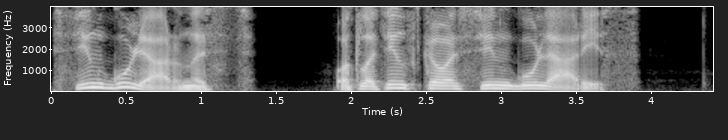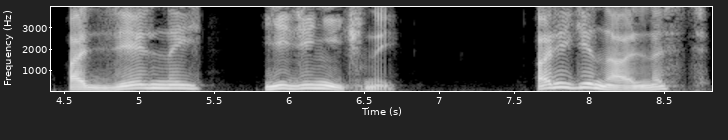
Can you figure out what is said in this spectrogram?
Сингулярность от латинского singularis – отдельный, единичный. Оригинальность,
